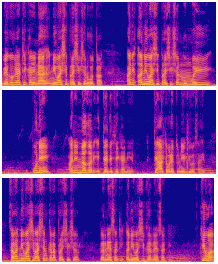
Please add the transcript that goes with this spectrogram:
वेगवेगळ्या ठिकाणी ना निवासी प्रशिक्षण होतात. आणि अनिवासी प्रशिक्षण मुंबई पुणे आणि नगर इत्यादी ठिकाणी आहेत. ते आठवड्यातून एक दिवस आहेत. चला निवासी भाषण कला प्रशिक्षण करण्यासाठी अनिवासी करण्यासाठी. किंवा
